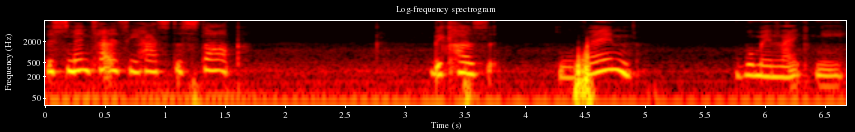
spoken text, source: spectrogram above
This mentality has to stop. Because when women like me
